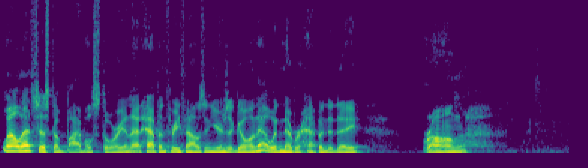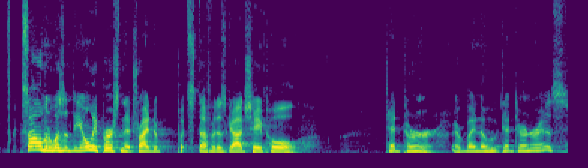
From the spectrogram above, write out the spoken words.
Well, that's just a Bible story, and that happened 3,000 years ago, and that would never happen today. Wrong. Solomon wasn't the only person that tried to put stuff in his God shaped hole. Ted Turner. Everybody know who Ted Turner is?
